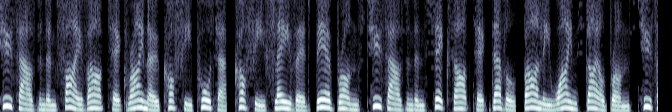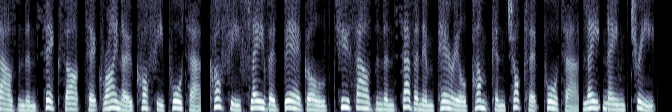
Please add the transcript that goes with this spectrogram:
2005 Arctic Rhino Coffee Porter – Coffee flavored beer Bronze 2006 Arctic Devil – Barley Wine Style Bronze 2006 Arctic Rhino Coffee Porter – Coffee flavored beer Gold 2007 Imperial Pumpkin Chocolate Porter late named Treat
